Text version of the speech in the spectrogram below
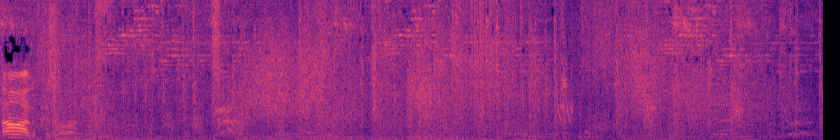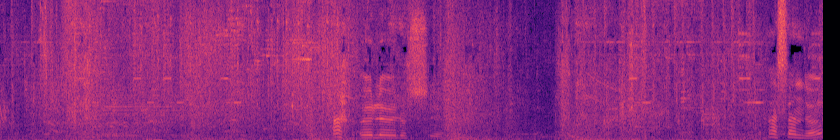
Tamam abi kızma bana. Hah öyle ölürsün. Ha sen de öl.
